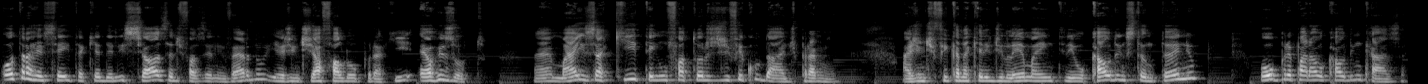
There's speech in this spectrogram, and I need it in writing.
Outra receita que é deliciosa de fazer no inverno, e a gente já falou por aqui, é o risoto. né? Mas aqui tem um fator de dificuldade para mim. A gente fica naquele dilema entre o caldo instantâneo ou preparar o caldo em casa.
